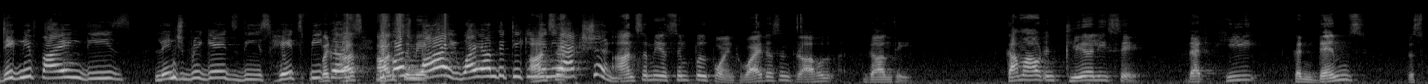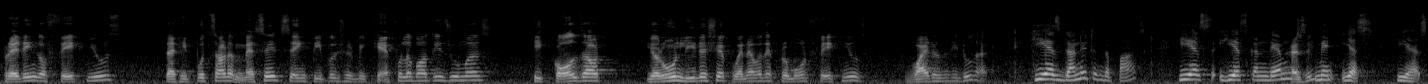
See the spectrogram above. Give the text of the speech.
dignifying these lynch brigades, these hate speakers. ask- because me- why? Why aren't they taking answer, any action? Answer me a simple point. Why doesn't Rahul Gandhi come out and clearly say that he condemns the spreading of fake news, that he puts out a message saying people should be careful about these rumors? He calls out your own leadership whenever they promote fake news. Why doesn't he do that? He has done it in the past. He has he has condemned. Has he? min- yes, he has.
